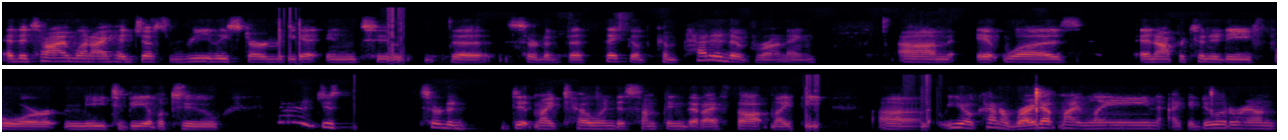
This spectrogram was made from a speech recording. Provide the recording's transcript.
at the time when I had just really started to get into the sort of the thick of competitive running, um, it was an opportunity for me to be able to you know, just sort of dip my toe into something that I thought might be, um, you know, kind of right up my lane. I could do it around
